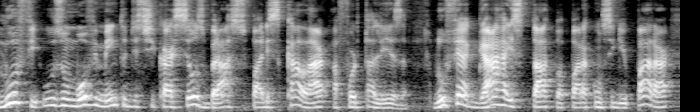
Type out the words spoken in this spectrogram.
Luffy usa um movimento de esticar seus braços para escalar a fortaleza. Luffy agarra a estátua para conseguir parar,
